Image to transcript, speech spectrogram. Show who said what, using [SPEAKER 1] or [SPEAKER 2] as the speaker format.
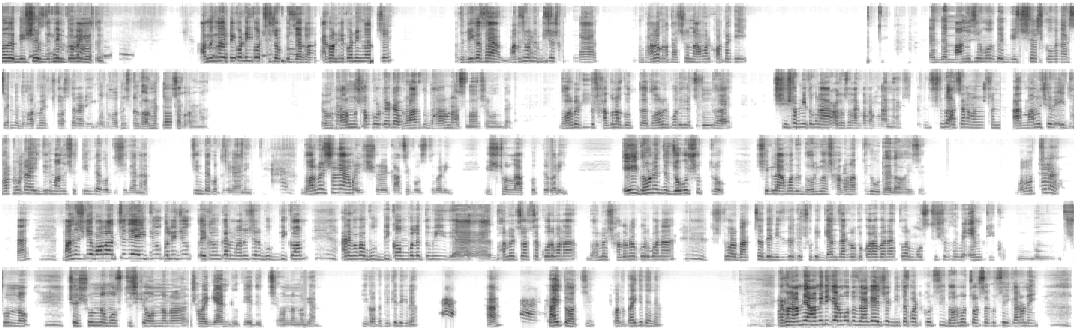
[SPEAKER 1] তোমাদের বিশ্বাস দিন দিন কমে গেছে। আমি কিন্তু রেকর্ডিং করছি সবকিছু এখন। এখন রেকর্ডিং হচ্ছে। আচ্ছা ঠিক আছে হ্যাঁ মানুষের মধ্যে বিশ্বাস ভালো কথা। শুনো আমার কথা কি? মানুষের মধ্যে বিশ্বাস কমে আসছে ধর্মের চর্চাটা ঠিক মতো হচ্ছে ধর্মের চর্চা করে না। এবং ধর্ম সম্পর্কে একটা ভ্রান্ত ধারণা আছে মানুষের মধ্যে। ধর্মের কিছু সাধনা করতে হয়, ধর্মের পথে চলতে হয়, সেসব নিয়ে তো কোনো আলোচনা করা হয় না। শুধু আচার অনুষ্ঠান আর মানুষের এই ধর্মটা এই দুই মানুষের চিন্তা করতে শেখায় না, চিন্তা করতে শেখায় নেই। ধর্মের সঙ্গে আমরা ঈশ্বরের কাছে পৌঁছতে পারি, ঈশ্বর লাভ করতে পারি। এই ধরনের যে যোগসূত্র, সেগুলো আমাদের ধর্মীয় সাধনার থেকে উঠে দেওয়া হয়েছে। বলা হচ্ছে না? হ্যাঁ? মানুষকে বলা হচ্ছে যে এই যুগ কলি যুগ এখানকার মানুষের বুদ্ধি কম। আরে বাবা বুদ্ধি কম বলে তুমি ধর্মের চর্চা করবে না ধর্মের সাধনা করবে না তোমার বাচ্চাদের নিজেদেরকে সঠিক জ্ঞান জাগ্রত করাবে না তোমার মস্তিষ্ক থাকবে এমটি শূন্য। সেই শূন্য মস্তিষ্কে অন্যান্য সবাই জ্ঞান ঢুকিয়ে দিচ্ছে অন্যান্য জ্ঞান। কি কথা ঠিক ঠিক না? হ্যাঁ।
[SPEAKER 2] হ্যাঁ?
[SPEAKER 1] তাই তো হচ্ছে। কথা তাই কি তাই না? এখন আমি আমেরিকার মতো জায়গায় এসে গীতা পাঠ করছি, ধর্ম চর্চা করছি, এই কারণেই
